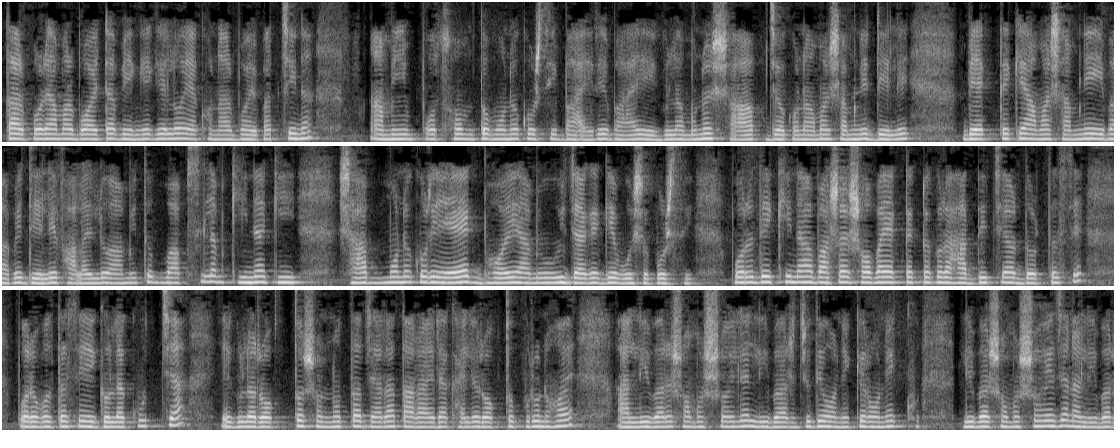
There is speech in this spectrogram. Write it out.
তারপরে আমার ভয়টা ভেঙে গেল, এখন আর ভয় পাচ্ছি না। আমি প্রথম তো মনে করছি বাইরে ভাই এগুলা মনে সাপ। যখন আমার সামনে ডেলে ব্যাগ থেকে আমার সামনে এইভাবে ডেলে ফালাইলো। আমি তো ভাবছিলাম, কি না কি সাপ মনে করে এক ভয়ে আমি ওই জায়গায় গিয়ে বসে পড়ছি। পরে দেখি না, বাসায় সবাই একটা একটা করে হাত দিচ্ছে আর ধরতেছে। পরে বলতেছে, এগুলা কুচ্চা, এগুলা রক্ত শূন্যতা যারা, তারা এরা খাইলে রক্ত পূরণ হয়। আর লিভারের সমস্যা হইলে লিভার যদি অনেকের অনেক লিভার সমস্যা হয়ে যায় না, লিভার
